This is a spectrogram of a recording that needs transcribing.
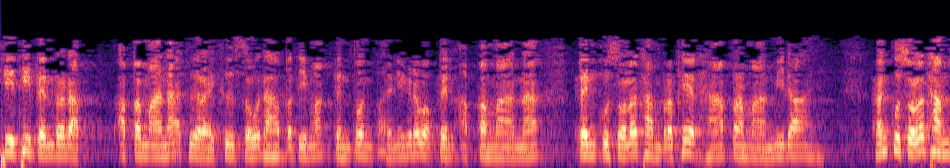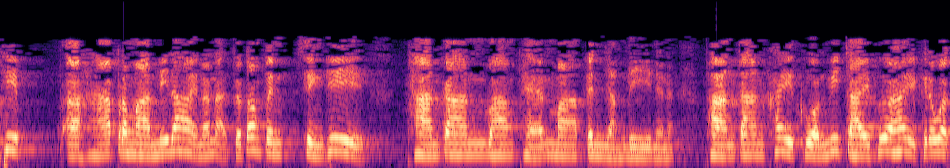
ที่ที่เป็นระดับอัปปมานะคืออะไรคือโสดาปฏิมักเป็นต้นไปนี่เรียกว่าเป็นอัปปมานะ เป็นกุศลธรรมประเภทหาประมาณไม่ได้ฉะนั้นกุศลธรรมที่หาประมาณไม่ได้นั้นอะจะต้องเป็นสิ่งที่ผ่านการวางแผนมาเป็นอย่างดีเนี่ยนะ ผ่านการไข้ครวนวิจัยเพื่อให้เรียกว่า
